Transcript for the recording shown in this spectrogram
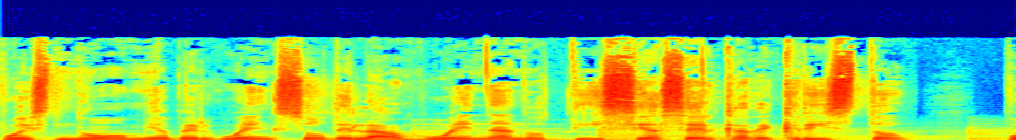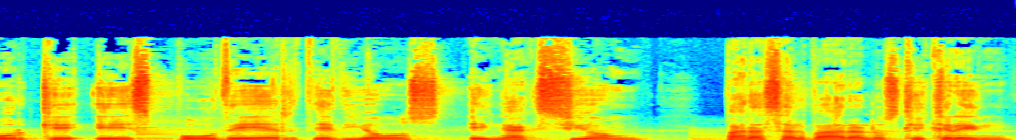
Pues no me avergüenzo de la buena noticia acerca de Cristo, porque es poder de Dios en acción para salvar a los que creen.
